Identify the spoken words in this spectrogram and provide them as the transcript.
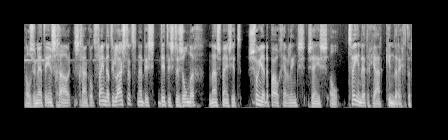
als u net inschakelt. Fijn dat u luistert Dit, Dit is de Zondag. Naast mij zit Sonja de Pauw Gerlings. Zij is al 32 jaar kinderrechter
